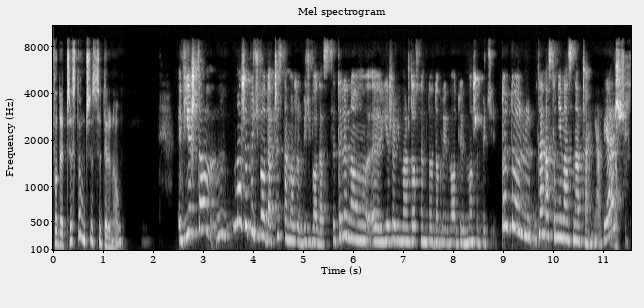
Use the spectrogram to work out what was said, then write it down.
wodę czystą czy z cytryną? Wiesz co, może być woda czysta, może być woda z cytryną. Y, jeżeli masz dostęp do dobrej wody, może być. To, to dla nas to nie ma znaczenia, wiesz?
